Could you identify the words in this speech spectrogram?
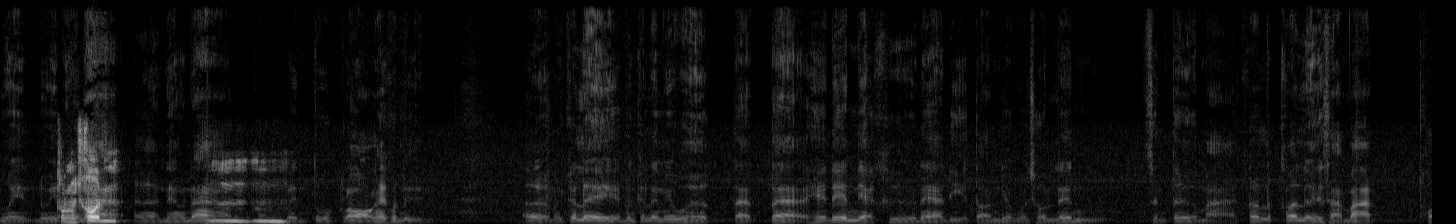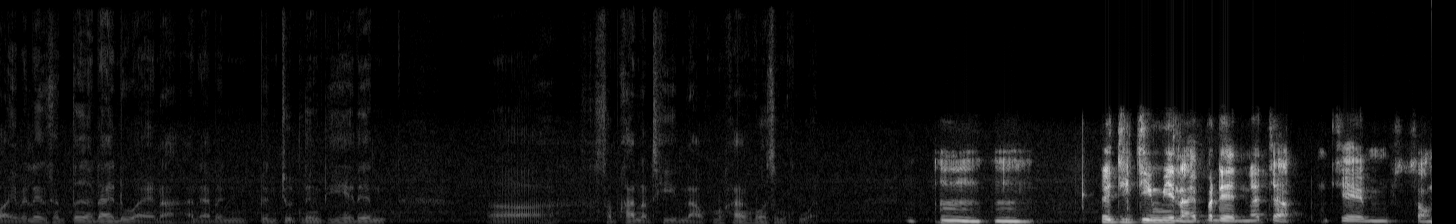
หน่วยหน่วยต้องแวชนหาเออแนวหน้าอืมอืมเป็นตัวกรองให้คนอื่น เออ มันก็เลยมันก็เลยไม่ work แต่แต่เฮเดนเนี่ยคือในอดีตตอนเยาวชนเล่นเซนเตอร์มา ก็ก็เลยสามารถถอยไปเล่นเซนเตอร์ได้ด้วยนะ อันนี้เป็นเป็นจุดหนึ่งที่เฮเดนเอ่อสำคัญกับทีมเราค่อนข้างพอสมควร อืมอืมแต่จริง ๆ มีหลายประเด็นนะจากเกมสอง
